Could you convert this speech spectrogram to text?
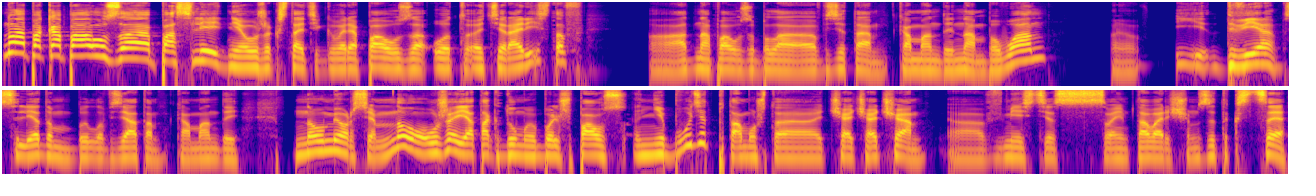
Ну а пока пауза, последняя уже, кстати говоря, пауза от э, террористов. А, одна пауза была взята командой Number One. И две следом было взято командой No Mercy. Ну, уже, я так думаю, больше пауз не будет, потому что Ча-Ча-Ча э, вместе с своим товарищем ZXC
